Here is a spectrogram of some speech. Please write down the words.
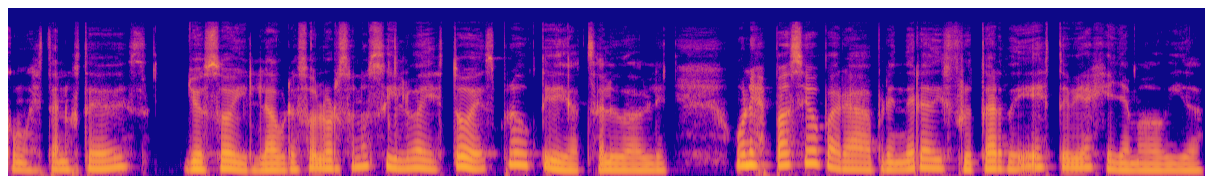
¿cómo están ustedes? Yo soy Laura Solórzano Silva y esto es Productividad Saludable, un espacio para aprender a disfrutar de este viaje llamado vida.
